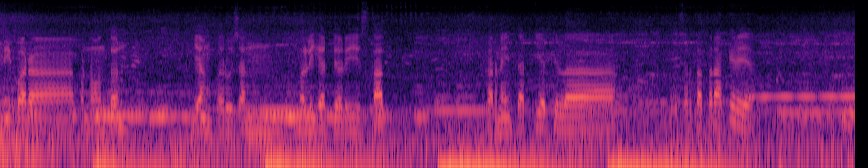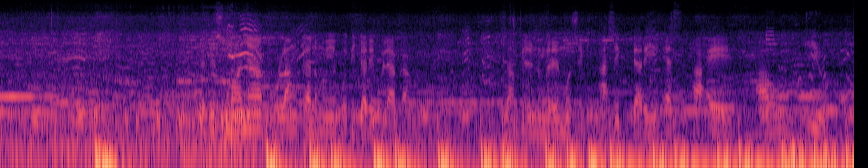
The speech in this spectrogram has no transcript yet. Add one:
Ini para penonton yang barusan melihat dari start karena ini tadi adalah peserta terakhir ya. Jadi semuanya pulang dan mengikuti dari belakang sambil dengerin musik asik dari SAE Audio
